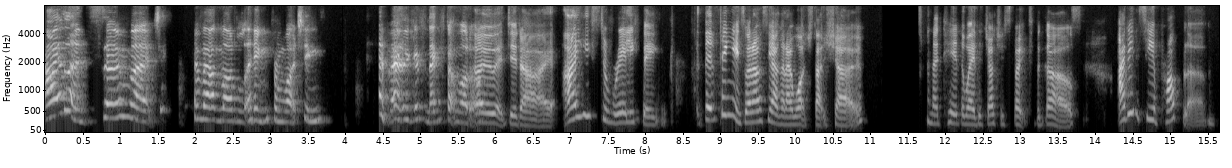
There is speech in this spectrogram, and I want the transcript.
I learned so much about modeling from watching America's Next Top Model. Oh, did I? I used to really think the thing is when I was young and I watched that show and I'd hear the way the judges spoke to the girls, I didn't see a problem.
